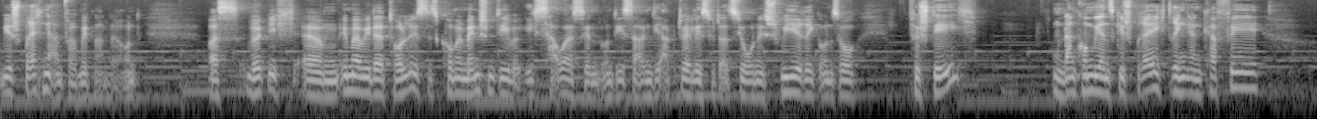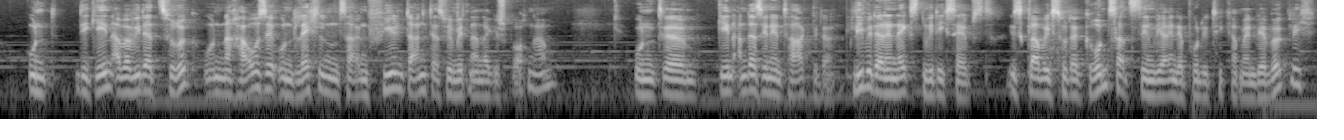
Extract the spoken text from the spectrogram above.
wir sprechen einfach miteinander. Und was wirklich ähm, immer wieder toll ist, es kommen Menschen, die wirklich sauer sind und die sagen, die aktuelle Situation ist schwierig und so. Verstehe ich. Und dann kommen wir ins Gespräch, trinken einen Kaffee und die gehen aber wieder zurück und nach Hause und lächeln und sagen vielen Dank, dass wir miteinander gesprochen haben und äh, gehen anders in den Tag wieder. Liebe deine Nächsten wie dich selbst ist, glaube ich, so der Grundsatz, den wir in der Politik haben. Wenn wir wirklich,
